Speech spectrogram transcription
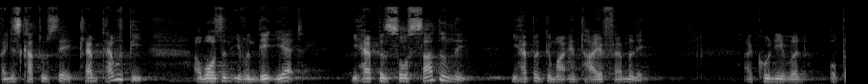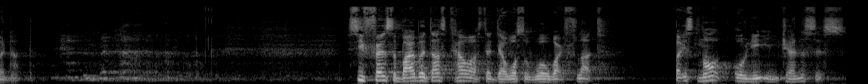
Like this cartoon say, clam therapy. I wasn't even dead yet. It happened so suddenly. It happened to my entire family. I couldn't even open up. See, friends, the Bible does tell us that there was a worldwide flood. But it's not only in Genesis,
